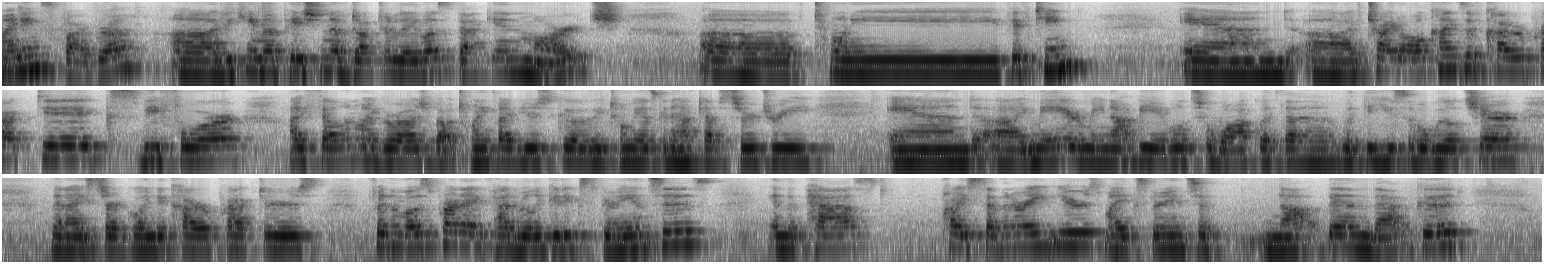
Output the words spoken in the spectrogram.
My name's Barbara. Uh, I became a patient of Dr. Levas back in March of 2015. And uh, I've tried all kinds of chiropractics before. I fell in my garage about 25 years ago. They told me I was going to have to have surgery and I may or may not be able to walk with, a, with the use of a wheelchair. Then I started going to chiropractors. For the most part, I've had really good experiences. In the past, probably seven or eight years, my experience have not been that good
